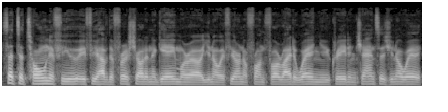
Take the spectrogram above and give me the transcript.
sets a tone if you if you have the first shot in a game, or uh, you know if you're on the front foot right away and you're creating chances. You know, where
